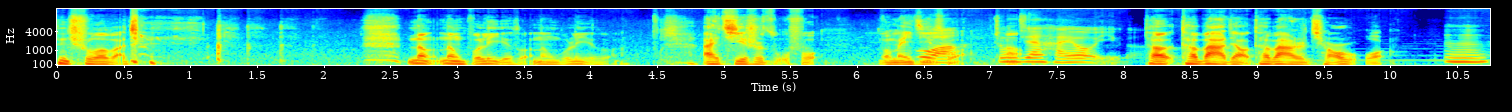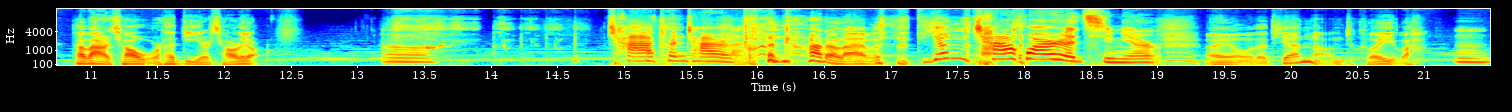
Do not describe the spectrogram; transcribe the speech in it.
你 说吧，这弄弄不利索，弄不利索。爱妻是祖父，我没记错。啊中间还有一个，他他爸叫他爸是乔五，嗯他爸是乔五，他弟是乔六，嗯，插穿插着来，穿插着来，我的天哪！插花的起名儿。哎呦，我的天哪，这可以吧？嗯，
